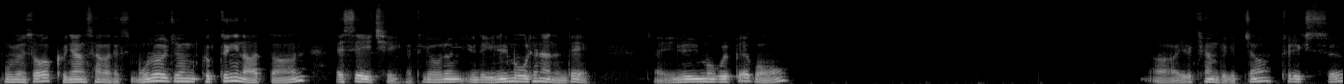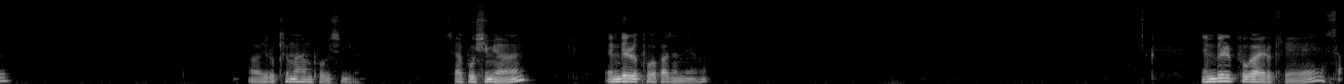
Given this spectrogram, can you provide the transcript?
보면서 그냥 사가 됐습니다. 오늘 좀 급등이 나왔던 SH 같은 경우는 근데 일목을 해놨는데, 자, 일목을 빼고, 아, 이렇게 하면 되겠죠? 트릭스. 아, 이렇게만 한번 보겠습니다. 자, 보시면, 엔벨로프가 빠졌네요. 엔벨로프가 이렇게 사-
